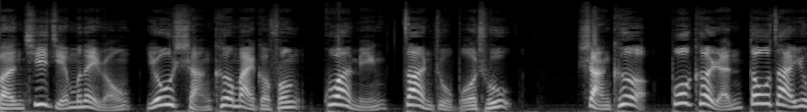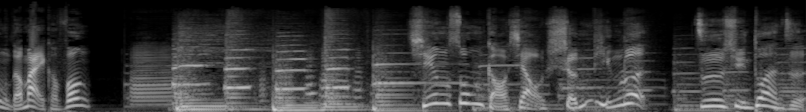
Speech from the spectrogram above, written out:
本期节目内容由闪客麦克风冠名赞助播出。闪客播客人都在用的麦克风，轻松搞笑神评论，资讯段子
